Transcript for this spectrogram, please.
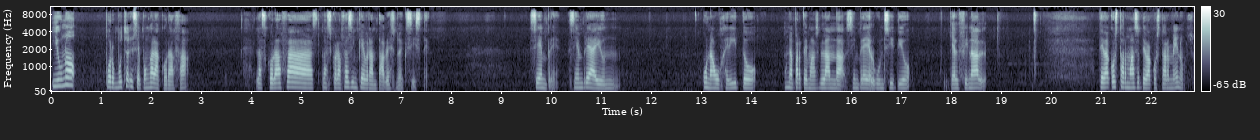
Y uno, por mucho que se ponga la coraza, las corazas, las corazas inquebrantables no existen. Siempre, siempre hay un, un agujerito, una parte más blanda, siempre hay algún sitio que al final te va a costar más o te va a costar menos.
